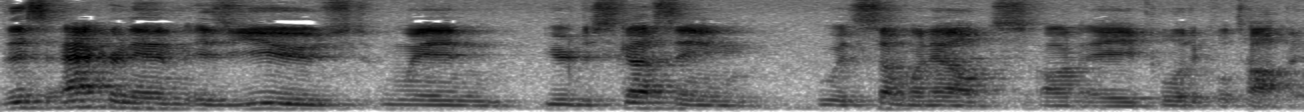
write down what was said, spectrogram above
this acronym is used when you're discussing with someone else on a political topic.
